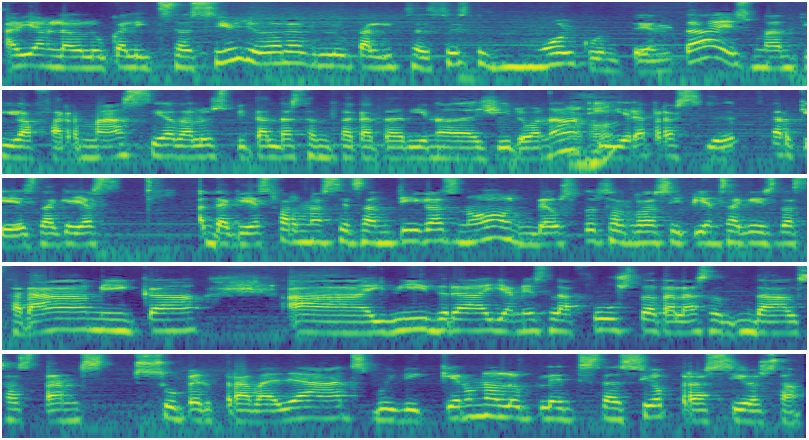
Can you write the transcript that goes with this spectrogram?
aviam, la localització, jo de la localització estic molt contenta. És una antiga farmàcia de l'Hospital de Santa Caterina de Girona Ahà. i era preciós perquè és d'aquelles d'aquelles farmàcies antigues, no? on veus tots els recipients aquells de ceràmica uh, i vidre, i a més la fusta de les, dels estants super treballats, vull dir que era una localització preciosa.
